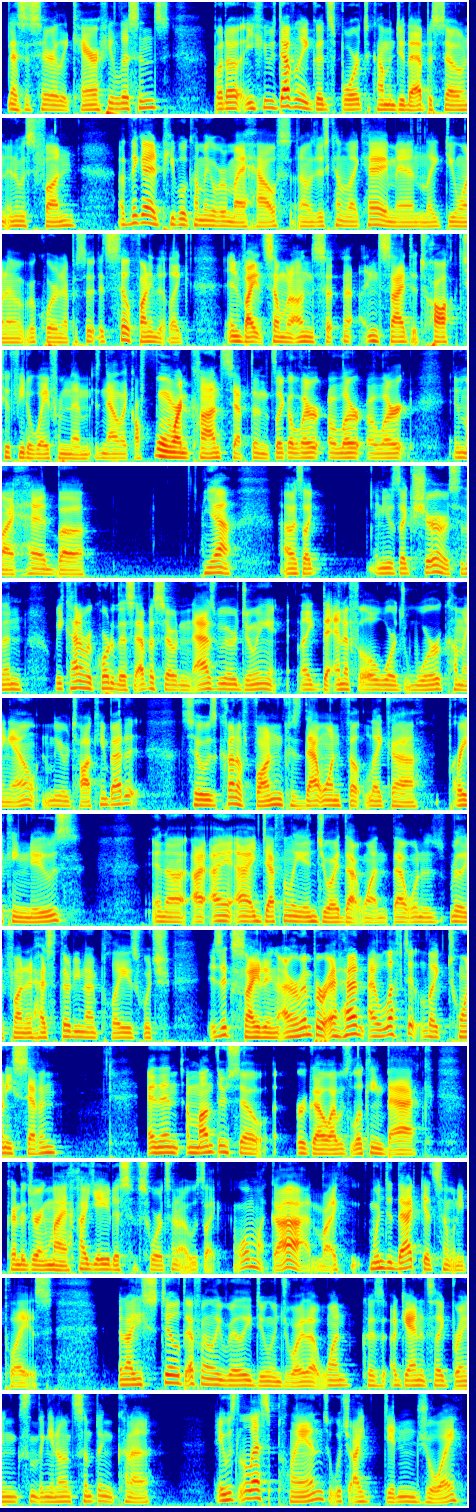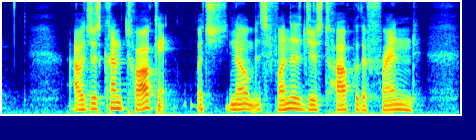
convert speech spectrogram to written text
necessarily care if he listens, but uh, he was definitely a good sport to come and do the episode, and it was fun. I think I had people coming over to my house, and I was just kind of like, "Hey, man, like, do you want to record an episode?" It's so funny that like invite someone uns- inside to talk two feet away from them is now like a foreign concept, and it's like alert, alert, alert in my head. But yeah, I was like, and he was like, sure. So then we kind of recorded this episode, and as we were doing it, like the NFL awards were coming out, and we were talking about it. So it was kind of fun because that one felt like uh, breaking news, and uh, I, I I definitely enjoyed that one. That one was really fun. It has 39 plays, which is exciting. I remember it had I left it like 27, and then a month or so ago, I was looking back kind of during my hiatus of sorts, and I was like, oh my god, like when did that get so many plays? And I still definitely really do enjoy that one because again, it's like bringing something you know, it's something kind of. It was less planned, which I did enjoy. I was just kind of talking, which you know, it's fun to just talk with a friend.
